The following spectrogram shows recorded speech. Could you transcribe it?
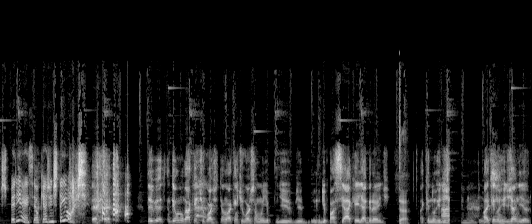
experiência, é, o que a gente tem hoje. É. Teve, tem um lugar que a gente gosta, tem um lugar que a gente gosta muito de, de, de, de passear, que é Ilha Grande, Tá. aqui no Rio de Janeiro. Ai, meu Deus. aqui no Rio de Janeiro.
